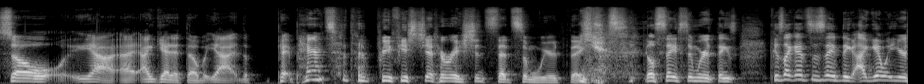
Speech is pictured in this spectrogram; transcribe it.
so yeah, I, I get it though, but yeah, the pa- parents of the previous generation said some weird things. Yes, they'll say some weird things because like that's the same thing. I get what you're.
